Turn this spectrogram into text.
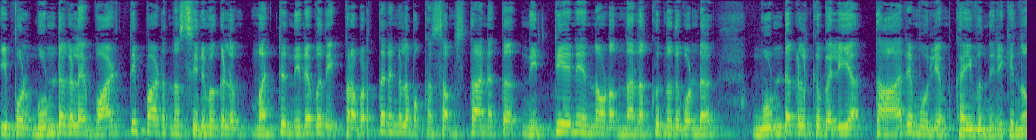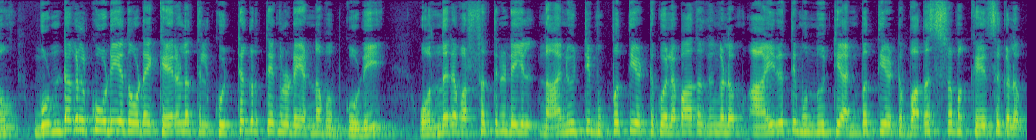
ഇപ്പോൾ ഗുണ്ടകളെ വാഴ്ത്തിപ്പാടുന്ന സിനിമകളും മറ്റ് നിരവധി പ്രവർത്തനങ്ങളുമൊക്കെ സംസ്ഥാനത്ത് നിത്യേന എന്നോണം നടക്കുന്നതുകൊണ്ട് ഗുണ്ടകൾക്ക് വലിയ താരമൂല്യം കൈവന്നിരിക്കുന്നു. ഗുണ്ടകൾ കൂടിയതോടെ കേരളത്തിൽ കുറ്റകൃത്യങ്ങളുടെ എണ്ണവും കൂടി. ഒന്നര വർഷത്തിനിടയിൽ നാനൂറ്റി മുപ്പത്തിയെട്ട് കൊലപാതകങ്ങളും ആയിരത്തി മുന്നൂറ്റി അൻപത്തിയെട്ട് വധശ്രമ കേസുകളും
